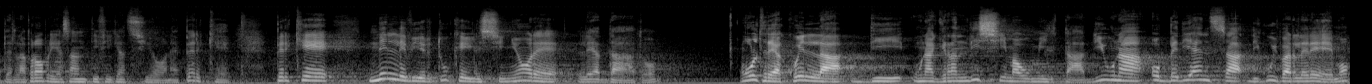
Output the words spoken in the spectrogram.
per la propria santificazione. Perché? Perché nelle virtù che il Signore le ha dato, oltre a quella di una grandissima umiltà, di una obbedienza di cui parleremo,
